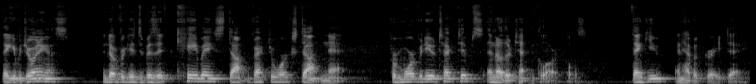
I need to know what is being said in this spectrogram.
Thank you for joining us, and don't forget to visit kbase.vectorworks.net for more video tech tips and other technical articles. Thank you, and have a great day.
